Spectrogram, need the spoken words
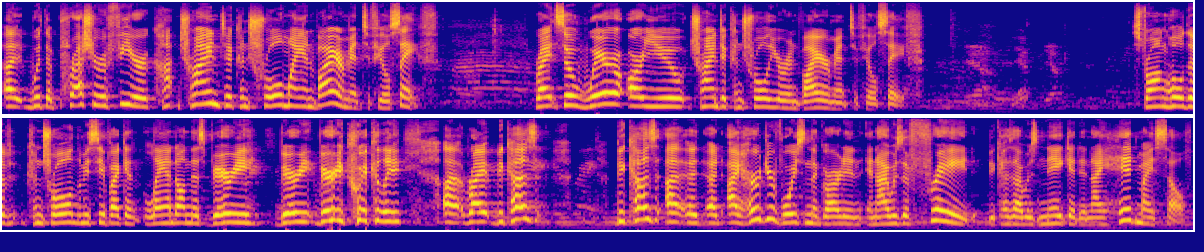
uh, with the pressure of fear co- trying to control my environment to feel safe. Right? So where are you trying to control your environment to feel safe? Stronghold of control. Let me see if I can land on this very, very, very quickly. Uh, right? Because because I, uh, I, heard your voice in the garden and I was afraid because I was naked and I hid myself.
